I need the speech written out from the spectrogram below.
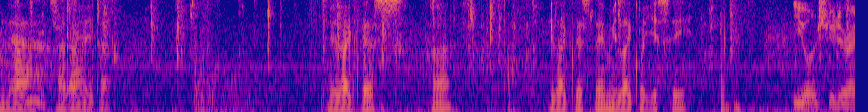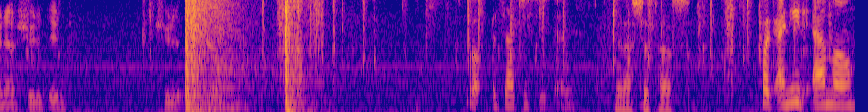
Nah, want a I don't need 2X. that. You like this? Huh? You like this, Lim? You like what you see? You won't shoot it right now. Shoot it, dude. Shoot it. Well, is that just you guys? Yeah, that's just us. Fuck, I need ammo.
